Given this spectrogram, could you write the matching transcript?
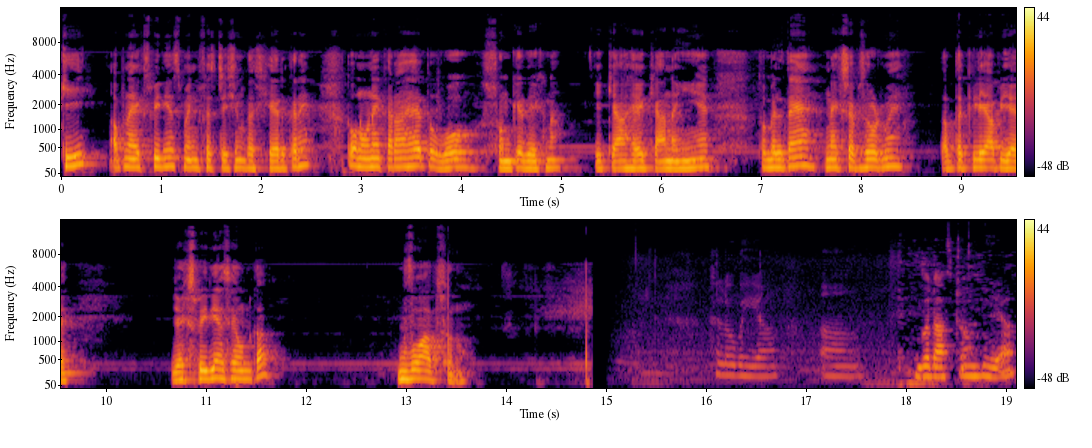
कि अपना एक्सपीरियंस मैनिफेस्टेशन का शेयर करें। तो उन्होंने करा है तो वो सुन के देखना कि क्या है क्या नहीं है। तो मिलते हैं नेक्स्ट एपिसोड में। तब तक के लिए आप ये जो एक्सपीरियंस है उनका वो आप सुनो। हेलो भैया। गुड आफ्टरनून भैया।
